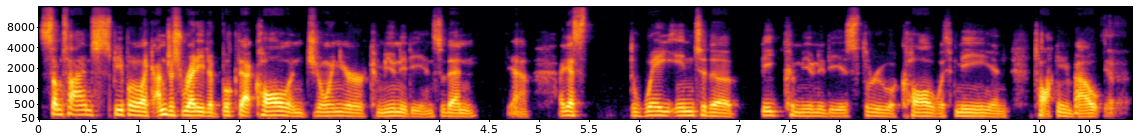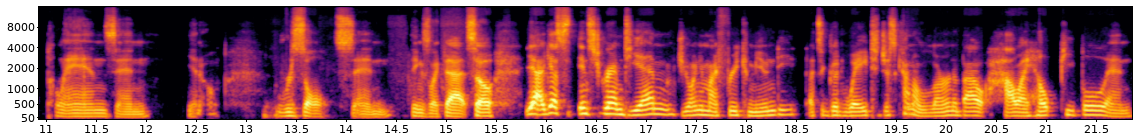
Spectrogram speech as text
sometimes people are like, I'm just ready to book that call and join your community. And so then, yeah, I guess the way into the big community is through a call with me and talking about Yep. plans and you know results and things like that. So yeah, I guess Instagram DM, joining my free community, that's a good way to just kind of learn about how I help people and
